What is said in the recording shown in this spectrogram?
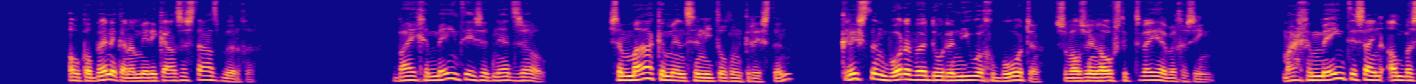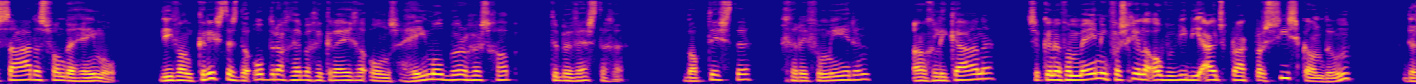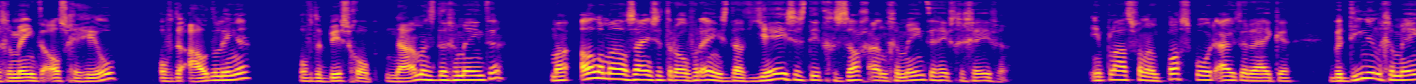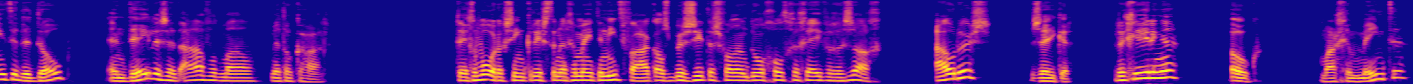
ook al ben ik een Amerikaanse staatsburger. Bij gemeente is het net zo. Ze maken mensen niet tot een christen. Christen worden we door de nieuwe geboorte, zoals we in hoofdstuk 2 hebben gezien. Maar gemeenten zijn ambassades van de hemel die van Christus de opdracht hebben gekregen ons hemelburgerschap te bevestigen. Baptisten, gereformeerden, Anglikanen, ze kunnen van mening verschillen over wie die uitspraak precies kan doen, de gemeente als geheel, of de ouderlingen, of de bisschop namens de gemeente, maar allemaal zijn ze het erover eens dat Jezus dit gezag aan gemeente heeft gegeven. In plaats van een paspoort uit te reiken, bedienen gemeenten de doop en delen ze het avondmaal met elkaar. Tegenwoordig zien christenen gemeenten niet vaak als bezitters van een door God gegeven gezag. Ouders? Zeker. Regeringen? Ook. Maar gemeente?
